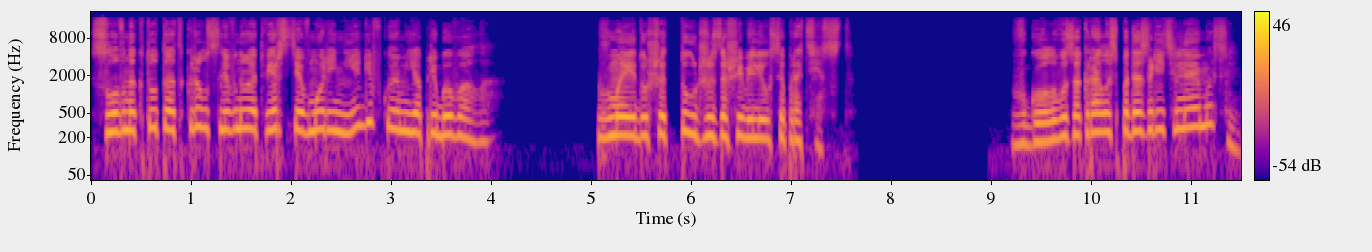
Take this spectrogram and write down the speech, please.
словно кто-то открыл сливное отверстие в море неги, в коем я пребывала. В моей душе тут же зашевелился протест. В голову закралась подозрительная мысль.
